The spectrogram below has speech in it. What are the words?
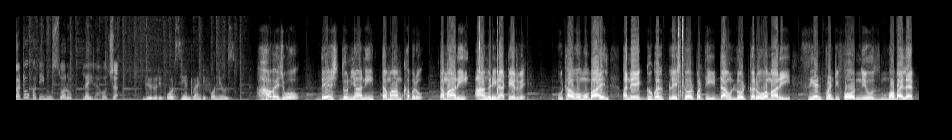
કટોકટીનું સ્વરૂપ લઈ રહ્યો છે. Bureau report CN twenty four news. હવે જુઓ દેશ દુનિયાની તમામ ખબરો તમારી આંગળીના ટેરવે. ઉઠાવો મોબાઈલ અને ગૂગલ પ્લે સ્ટોર પરથી ડાઉનલોડ કરો અમારી CN twenty four news mobile app.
